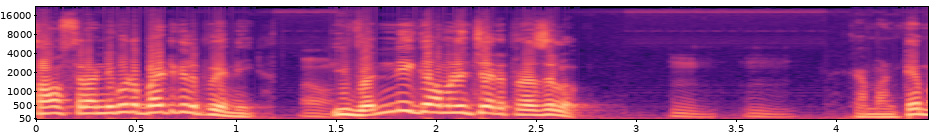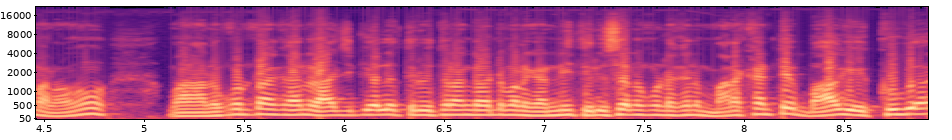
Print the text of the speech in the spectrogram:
సంవత్సరాన్ని కూడా బయటకు వెళ్ళిపోయినాయి. ఇవన్నీ గమనించారు ప్రజలు. ఏమంటే మనం మనం అనుకుంటాం కానీ రాజకీయాల్లో తిరుగుతున్నాం కాబట్టి మనకు అన్నీ తెలుసు అనుకుంటాం కానీ మనకంటే బాగా ఎక్కువగా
